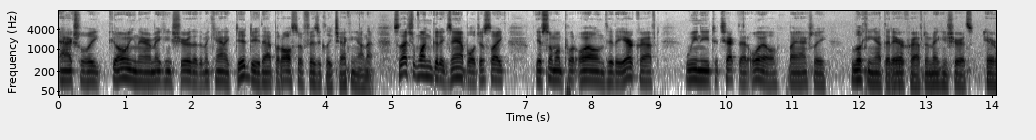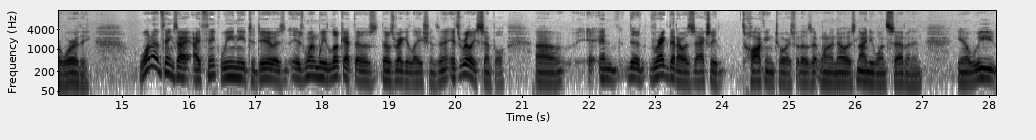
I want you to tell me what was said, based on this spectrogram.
actually going there and making sure that the mechanic did do that, but also physically checking on that. So that's one good example. Just like if someone put oil into the aircraft, we need to check that oil by actually looking at that aircraft and making sure it's airworthy. One of the things I, I think we need to do is, is when we look at those those regulations, and it's really simple. Uh, and the reg that I was actually talking towards, for those that want to know, is 91.7. And you know, we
